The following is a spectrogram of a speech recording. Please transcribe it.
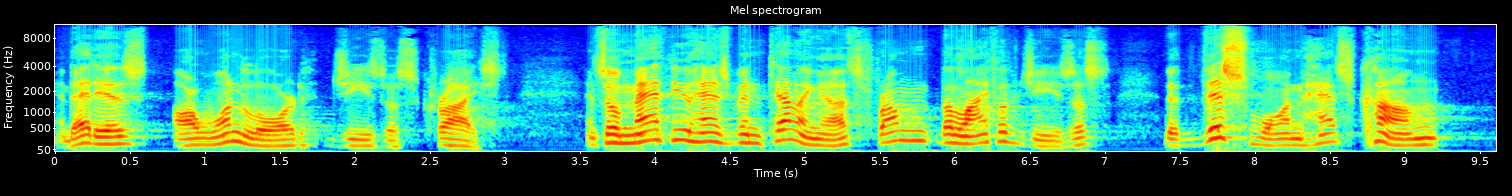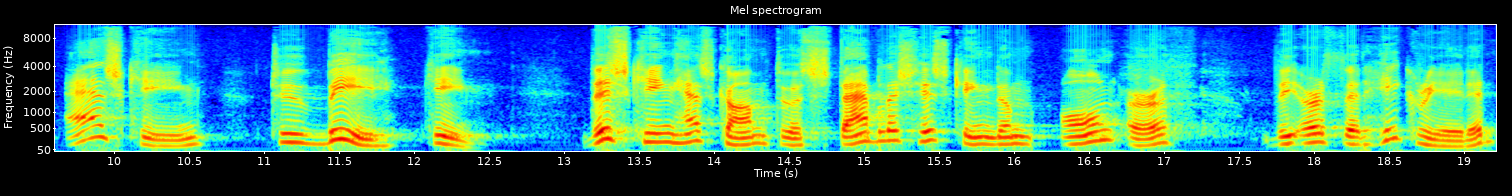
and that is our one Lord, Jesus Christ. And so Matthew has been telling us from the life of Jesus that this one has come as king to be king. This king has come to establish his kingdom on earth, the earth that he created,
